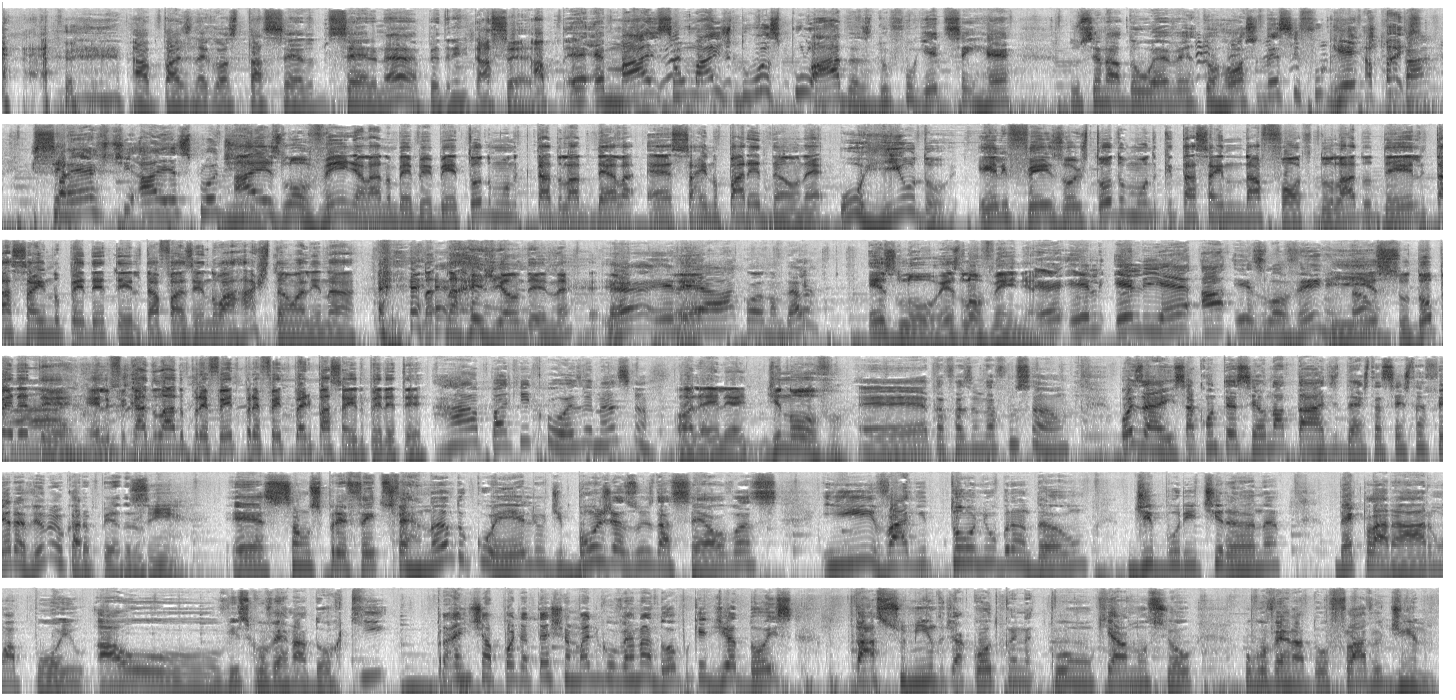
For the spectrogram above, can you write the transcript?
Rapaz, o negócio tá sério, sério, né, Pedrinho? Tá sério. A- é, é mais, são mais duas puladas do foguete sem ré do senador Everton Rocha, desse foguete Rapaz, que tá cê- preste a explodir. A Eslovênia lá no BBB, todo mundo que tá do lado dela é sair no paredão, né? O Rildo, ele fez hoje, todo mundo que tá saindo da foto do lado dele tá saindo do PDT. Ele tá fazendo um arrastão ali na, na, na região dele, né? É, ele é, a. Qual é o nome dela? Eslo, Eslovênia. É, ele, ele é a Eslovênia, então? Isso, do PDT. Ah, ele fica do lado do prefeito, o prefeito pede pra sair do PDT. Rapaz, que coisa, né, senhor? Olha, ele é de novo. É, tá fazendo a função. Pois é, isso aconteceu na tarde desta sexta-feira, viu, meu caro Pedro? Sim. É, são os prefeitos Fernando Coelho, de Bom Jesus das Selvas, e Vagtônio Brandão, de Buritirana, declararam apoio ao vice-governador, que pra gente já pode até chamar de governador, porque dia 2 tá assumindo de acordo com, com o que anunciou o governador Flávio Dino.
